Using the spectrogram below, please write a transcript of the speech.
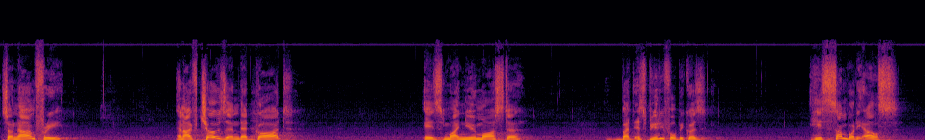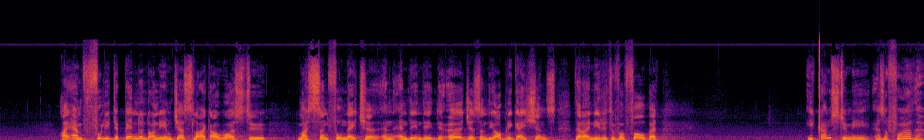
So now I'm free, and I've chosen that God is my new master, but it's beautiful because he's somebody else. I am fully dependent on him, just like I was to my sinful nature and, and the, the, the urges and the obligations that I needed to fulfill. But he comes to me as a father.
